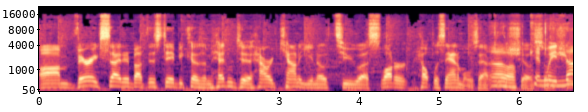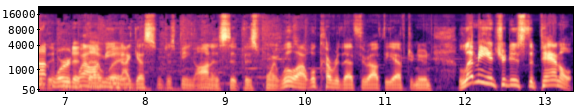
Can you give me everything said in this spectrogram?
Um, very excited about this day because I'm heading to Howard County, you know, to uh, slaughter helpless animals after Oh, the show. can So we sure not that- word it Well, I mean, way? I guess I'm just being honest at this point. We'll uh, we'll cover that throughout the afternoon. Let me introduce the panel.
